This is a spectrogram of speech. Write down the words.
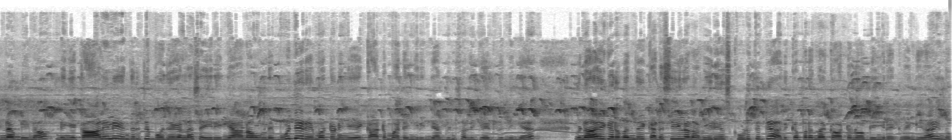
என்ன அப்படின்னா நீங்கள் காலையில் எழுந்திரிச்சு பூஜைகள்லாம் செய்கிறீங்க ஆனால் உங்களுடைய பூஜை அறையை மட்டும் நீங்கள் ஏன் காட்ட மாட்டேங்கிறீங்க அப்படின்னு சொல்லி கேட்டிருந்தீங்க. விநாயகரை வந்து கடைசியில் நான் வீடியோஸ் கொடுத்துட்டு அதுக்கப்புறம் தான் காட்டணும் அப்படிங்கிறதுக்கு வேண்டி தான் இந்த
